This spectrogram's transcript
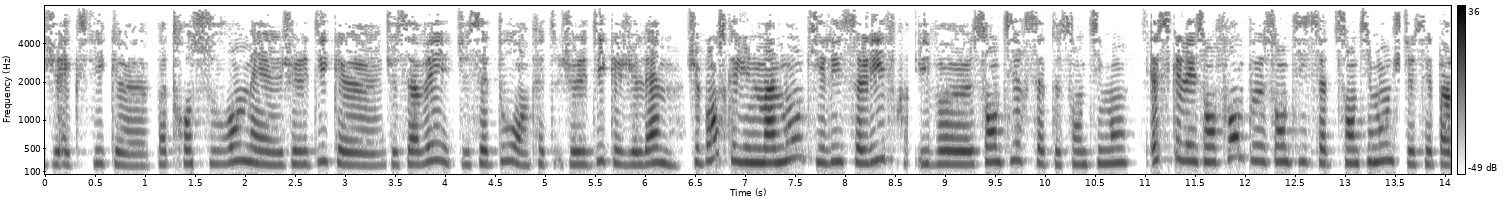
Je explique euh, pas trop souvent, mais je lui dis que je savais, je sais tout en fait. Je lui dis que je l'aime. Je pense qu'une maman qui lit ce livre, il veut sentir ce sentiment. Est-ce que les enfants peuvent sentir ce sentiment? Je sais pas.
